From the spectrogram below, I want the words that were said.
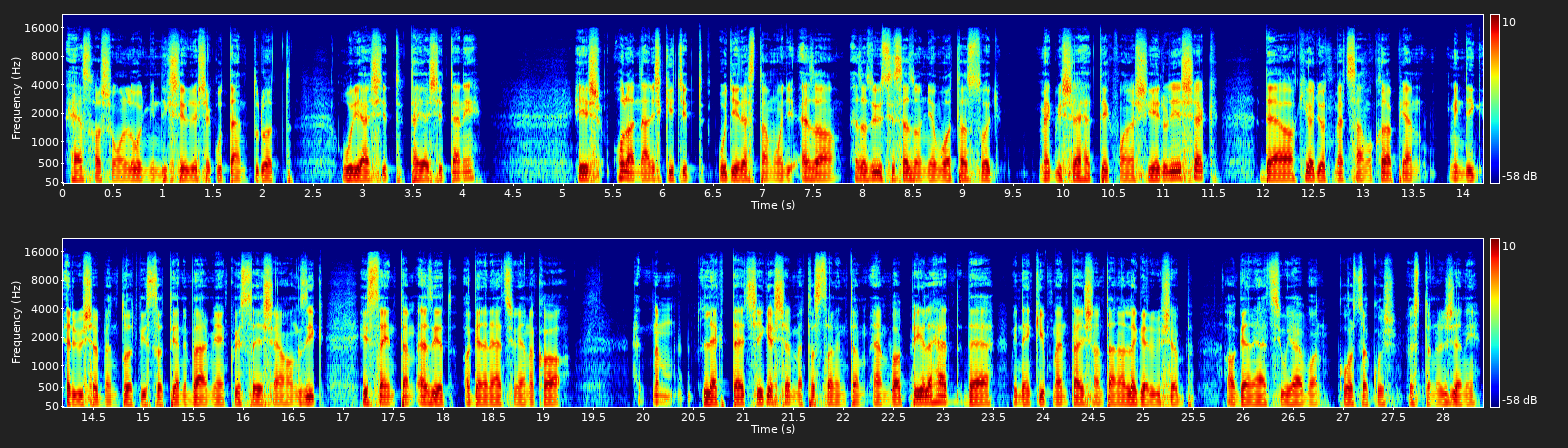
ehhez hasonló, hogy mindig sérülések után tudott óriásit teljesíteni. És Hollandnál is kicsit úgy éreztem, hogy ez, a, ez az őszi szezonja volt az, hogy megviselhették volna a sérülések, de a kihagyott meccszámok alapján mindig erősebben tudott visszatérni, bármilyen közszerűen hangzik, és szerintem ezért a generációjának a nem legtehetségesebb, mert azt szerintem Mbappé lehet, de mindenképp mentálisan talán a legerősebb a generációjában, korszakos, ösztönös zseni.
